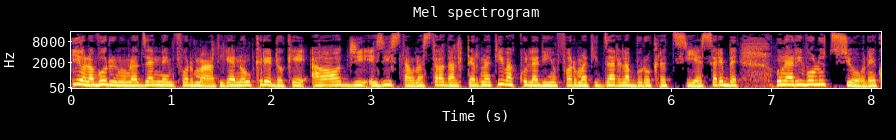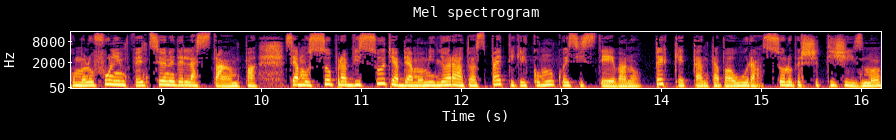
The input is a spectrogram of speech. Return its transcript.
Io lavoro in un'azienda informatica e non credo che a oggi esista una strada alternativa a quella di informatizzare la burocrazia e sarebbe una rivoluzione come lo fu l'invenzione della stampa. Siamo sopravvissuti abbiamo migliorato aspetti che comunque esistevano. Perché tanta paura? Solo per scetticismo?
